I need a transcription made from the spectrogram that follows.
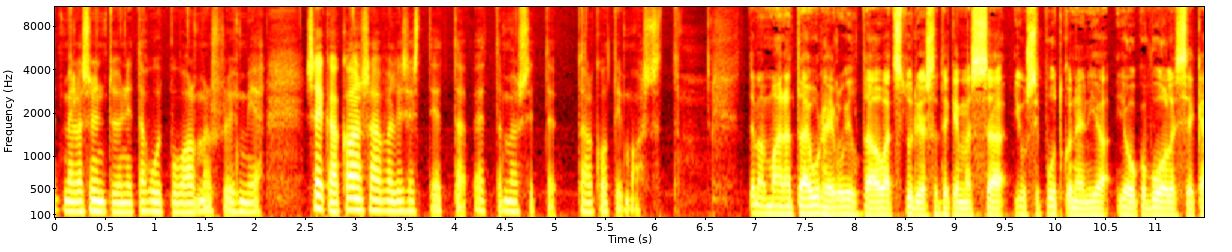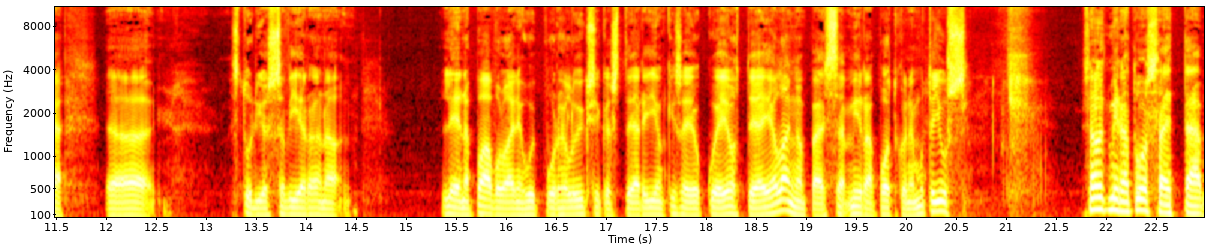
että meillä syntyy niitä huippuvalmennusryhmiä sekä kansainvälisesti että, että myös sitten täällä kotimaassa. Tämä maanantai urheiluilta ovat studiossa tekemässä Jussi Putkonen ja Jouko Vuole sekä ää, studiossa vieraana Leena Paavolainen huippurheiluyksiköstä ja Rion kisajoukkueen johtaja ja langan päässä Mira Potkonen. Mutta Jussi. Sanoit Mira tuossa, että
